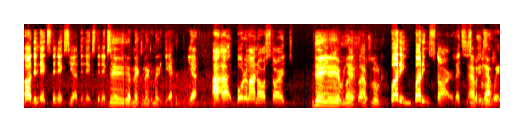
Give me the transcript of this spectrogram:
Oh, the Knicks, the Knicks, yeah, the Knicks, the Knicks. Yeah, yeah, yeah Knicks, Knicks, Knicks. Yeah, yeah. I, I borderline All Star yeah, yeah, yeah, but, yeah, but absolutely. Budding, budding star. Let's just absolutely. put it that way.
